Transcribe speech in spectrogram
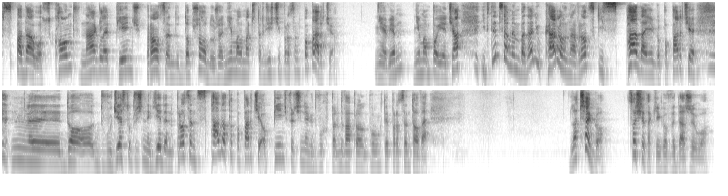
spadało. Skąd nagle 5% do przodu, że niemal ma 40% poparcia? Nie wiem, nie mam pojęcia. I w tym samym badaniu Karol Nawrocki spada jego poparcie mm, y, do 20,1%. Spada to poparcie o 5,2 punkty procentowe. Dlaczego? Co się takiego wydarzyło?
